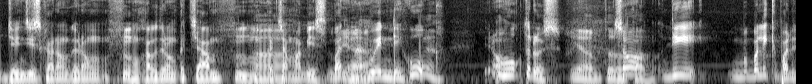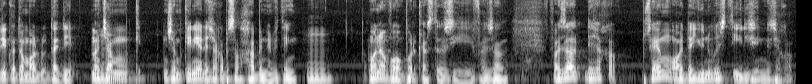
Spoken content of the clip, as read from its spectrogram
Gen Z sekarang orang hmm, kalau orang kecam hmm, Ah. kecam habis. But Yeah. when they hook they don't hook terus. Ya betul So betul. di berbalik kepada di Kota Marudu tadi macam macam kini ada cakap pasal hub and everything. One of our podcaster si Fazal. Fazal dia cakap saya mau ada universiti di sini dia cakap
